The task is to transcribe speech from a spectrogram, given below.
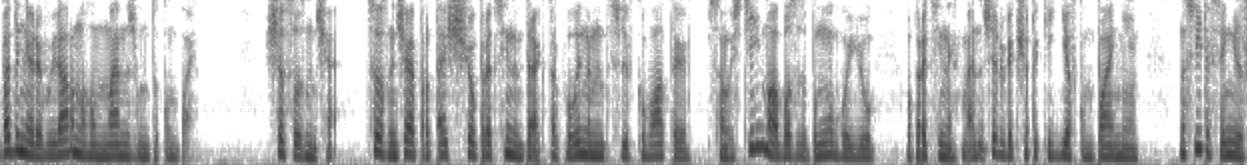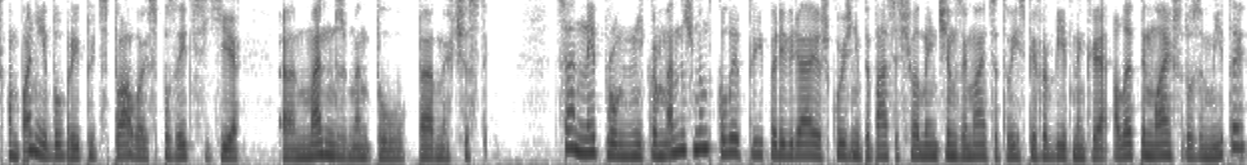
Ведення регулярного менеджменту компанії. Що це означає? Це означає про те, що операційний директор повинен слідкувати самостійно або за допомогою операційних менеджерів, якщо такі є в компанії. Наскільки всі інші компанії добре йдуть справи з позиції е, менеджменту певних частин. Це не про мікроменеджмент, коли ти перевіряєш кожні 15 хвилин, чим займаються твої співробітники, але ти маєш розуміти,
